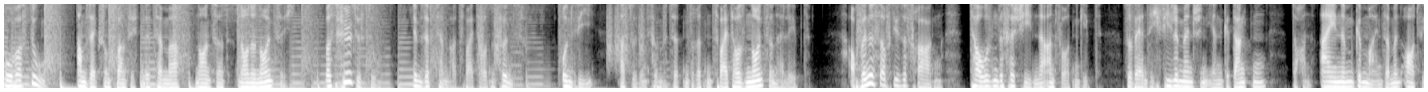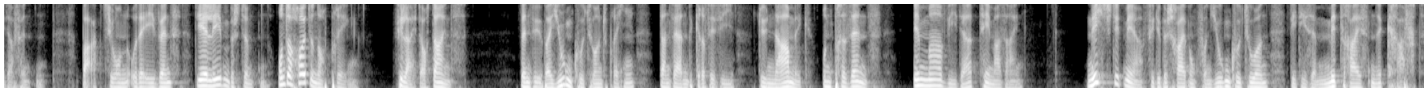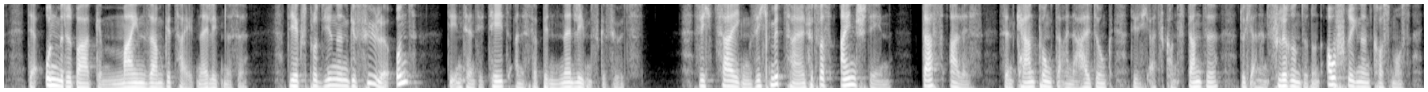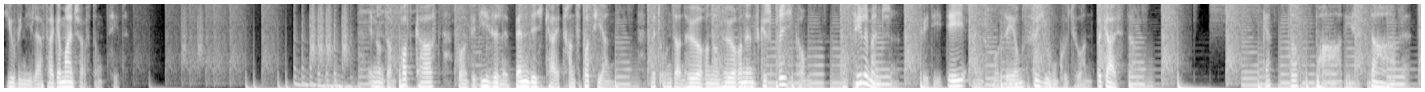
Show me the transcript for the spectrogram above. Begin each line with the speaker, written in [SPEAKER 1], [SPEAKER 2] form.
[SPEAKER 1] Wo warst du am 26. Dezember 1999? Was fühltest du im September 2005? Und wie hast du den 15.03.2019 erlebt? Auch wenn es auf diese Fragen tausende verschiedene Antworten gibt, so werden sich viele Menschen ihren Gedanken doch an einem gemeinsamen Ort wiederfinden. Bei Aktionen oder Events, die ihr Leben bestimmten und auch heute noch prägen. Vielleicht auch deins. Wenn wir über Jugendkulturen sprechen, dann werden Begriffe wie Dynamik und Präsenz immer wieder Thema sein. Nichts steht mehr für die Beschreibung von Jugendkulturen wie diese mitreißende Kraft der unmittelbar gemeinsam geteilten Erlebnisse, die explodierenden Gefühle und die Intensität eines verbindenden Lebensgefühls. Sich zeigen, sich mitteilen, für etwas einstehen, das alles sind Kernpunkte einer Haltung, die sich als Konstante durch einen flirrenden und aufregenden Kosmos juveniler Vergemeinschaftung zieht. In unserem Podcast wollen wir diese Lebendigkeit transportieren, mit unseren Hörerinnen und Hörern ins Gespräch kommen und viele Menschen für die Idee eines Museums für Jugendkulturen begeistern. Get the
